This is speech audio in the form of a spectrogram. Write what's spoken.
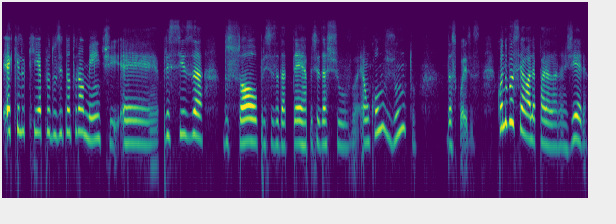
é aquilo que é produzido naturalmente. É, precisa do sol, precisa da terra, precisa da chuva. É um conjunto das coisas. Quando você olha para a laranjeira,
